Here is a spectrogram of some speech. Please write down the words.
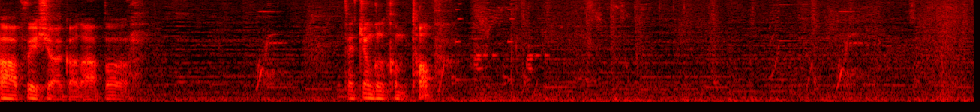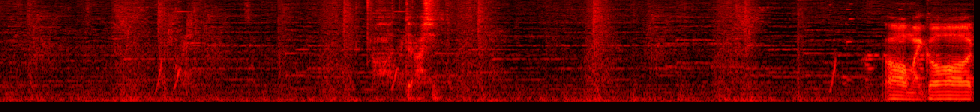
Oh, I'm pretty sure I got that, but... That jungle come top? Oh, oh my god.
